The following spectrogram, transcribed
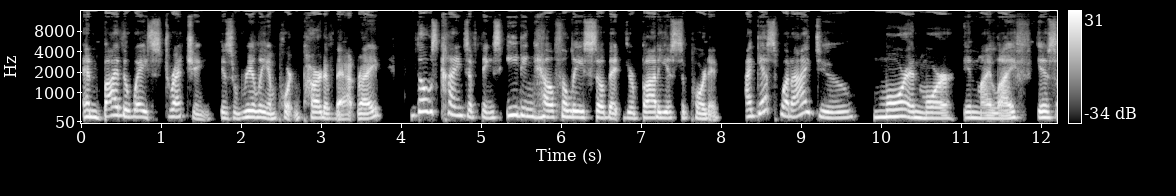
And by the way, stretching is a really important part of that, right? Those kinds of things, eating healthily so that your body is supported. I guess what I do more and more in my life is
